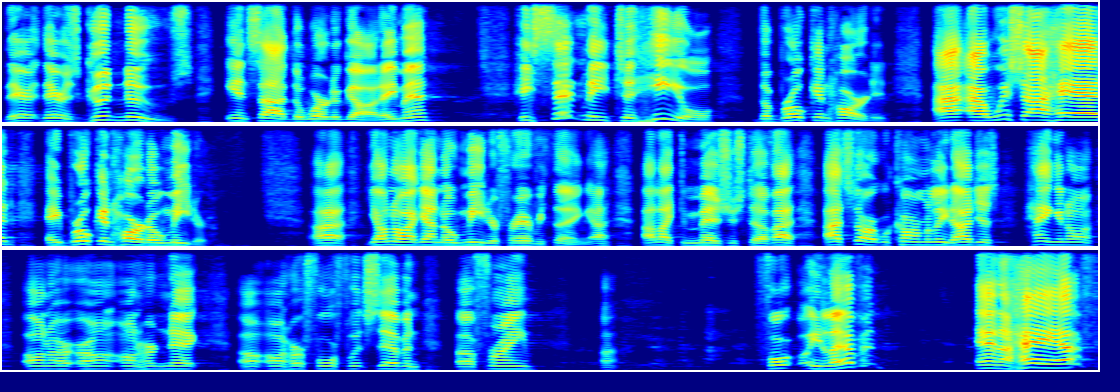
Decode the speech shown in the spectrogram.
There, there is good news inside the Word of God. Amen? He sent me to heal the brokenhearted. I, I wish I had a broken heart meter. Uh, y'all know I got no meter for everything. I, I like to measure stuff. I, I'd start with Carmelita. I just hang it on, on, her, on, on her neck, uh, on her four foot seven uh, frame. Uh, four, 11 and a half,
